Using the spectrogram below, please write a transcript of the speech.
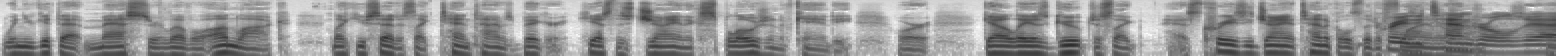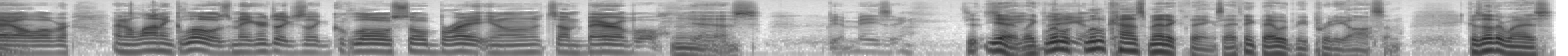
when you get that master level unlock? Like you said, it's like 10 times bigger. He has this giant explosion of candy. Or Galilea's goop just like has crazy giant tentacles that are crazy tendrils, yeah, yeah, all over. And Alani glows, make her like just like glow so bright, you know, it's unbearable. Mm. Yes, be amazing. Yeah, See, like little little cosmetic things. I think that would be pretty awesome. Because otherwise,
